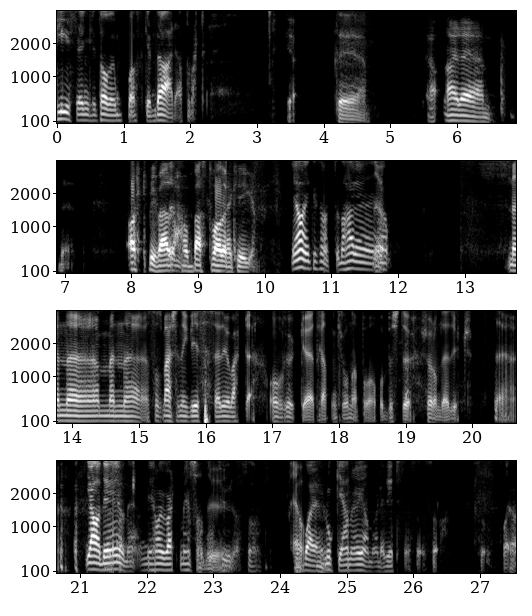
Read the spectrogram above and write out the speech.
Glis egentlig ta den oppvasken der etter hvert. Ja. Det Ja, nei, det, det Alt blir verre, og best var det med krigen. Ja, ikke sant. Det her er ja. Ja. Men, eh, men eh, sånn som jeg kjenner Glis, så er det jo verdt det å bruke 13 kroner på, på busstur, selv om det er dyrt. Det, ja, det er jo det. Vi har jo vært med Så på du- noen turer, så ja. bare lukk igjen øynene når det vipser, så, så, så være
